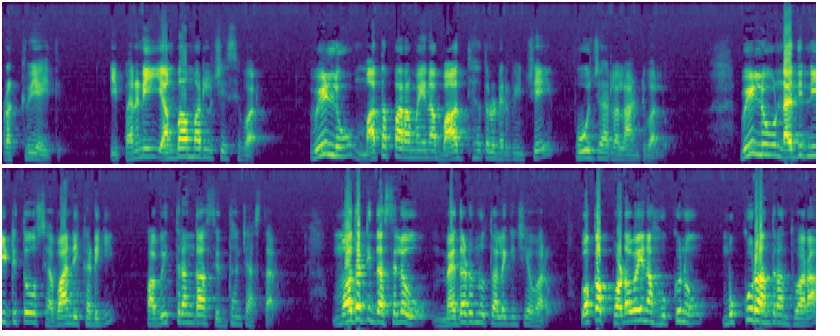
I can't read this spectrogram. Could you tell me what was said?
ప్రక్రియ ఇది. ఈ పనిని ఎంబామర్లు చేసేవారు. వీళ్ళు మతపరమైన బాధ్యతలు నిర్వహించే పూజార్ల లాంటి వాళ్ళు. వీళ్ళు నది నీటితో శవాన్ని కడిగి పవిత్రంగా సిద్ధం చేస్తారు. మొదటి దశలో మెదడును తొలగించేవారు. ఒక పొడవైన హుక్కును ముక్కు రంధ్రం ద్వారా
